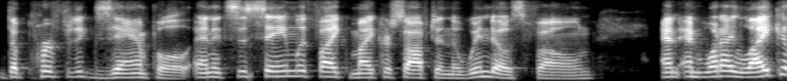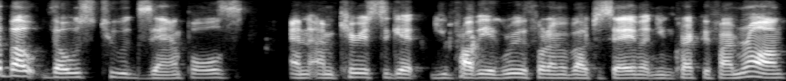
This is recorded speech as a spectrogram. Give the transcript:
the perfect example and it's the same with like microsoft and the windows phone and and what i like about those two examples and i'm curious to get you probably agree with what i'm about to say but you can correct me if i'm wrong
